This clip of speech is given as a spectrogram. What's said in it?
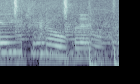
DJ Genova.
